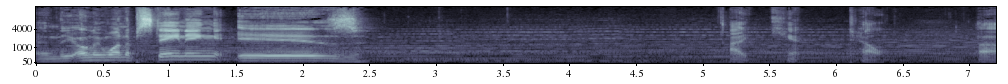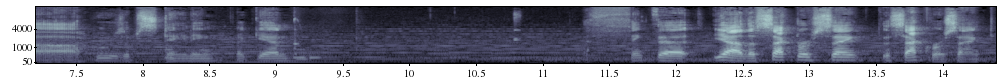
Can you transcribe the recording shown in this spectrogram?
And the only one abstaining is... I can't tell. Uh, who's abstaining again? I think that... Yeah, the Sacrosanct... The Sacrosanct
